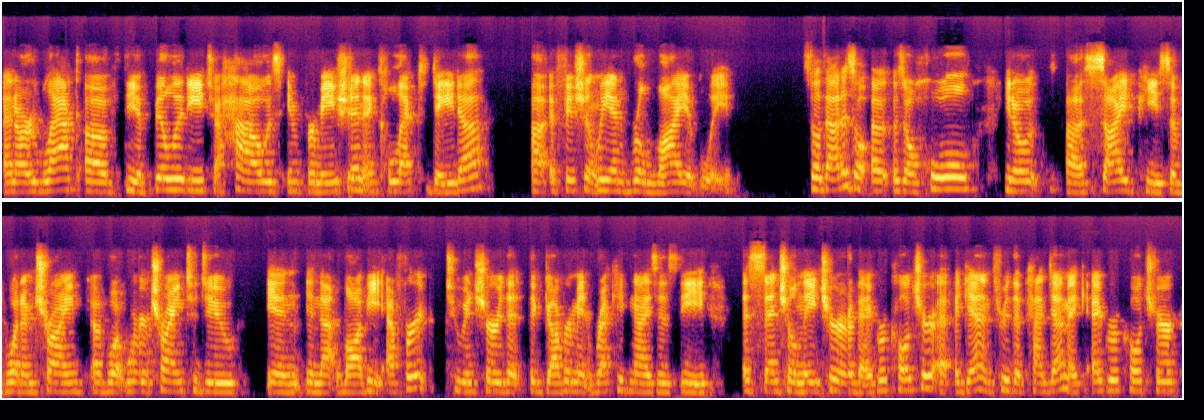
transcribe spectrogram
and our lack of the ability to house information and collect data uh, efficiently and reliably. So that is a, is a whole, you know, uh, side piece of what I'm trying of what we're trying to do in in that lobby effort to ensure that the government recognizes the essential nature of agriculture again through the pandemic agriculture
